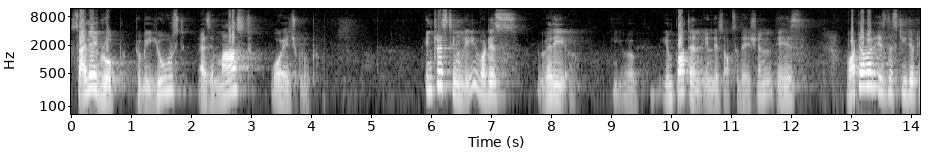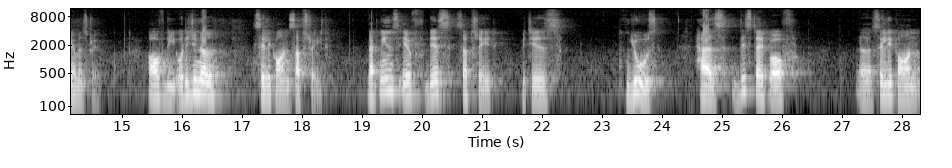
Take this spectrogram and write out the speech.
silyl group to be used as a masked OH group. Interestingly what is very uh, important in this oxidation is whatever is the stereochemistry of the original silicon substrate that means if this substrate which is used has this type of uh, silicon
